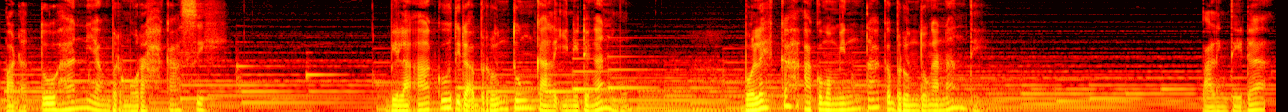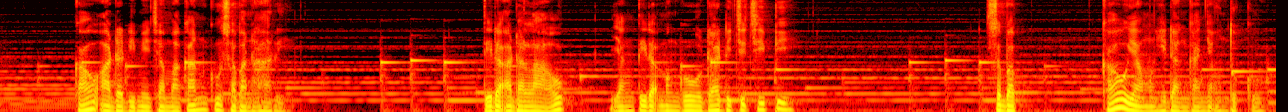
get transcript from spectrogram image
pada Tuhan yang bermurah kasih bila aku tidak beruntung kali ini denganmu, bolehkah aku meminta keberuntungan nanti? Paling tidak, kau ada di meja makanku saban hari. Tidak ada lauk yang tidak menggoda dicicipi, sebab kau yang menghidangkannya untukku.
